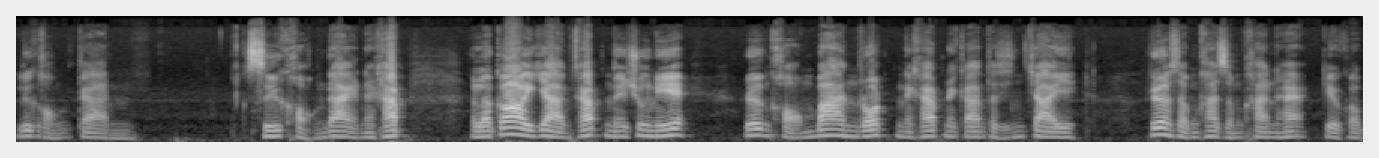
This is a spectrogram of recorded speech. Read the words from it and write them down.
เรื่องของการซื้อของได้นะครับ แล้วก็อีกอย่างครับในช่วงนี้เรื่องของบ้านรถนะครับ ในการตัดสินใจเรื่องสำคัญสำคัญฮะเกี่ยวกับ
